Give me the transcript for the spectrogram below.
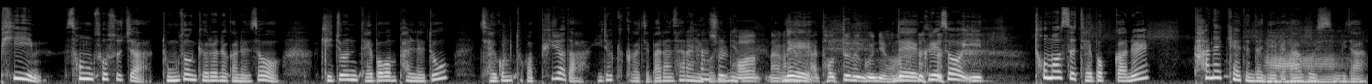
피임, 성소수자, 동성 결혼에 관해서 기존 대법원 판례도 재검토가 필요하다 이렇게까지 말한 사람이거든요. 한술 더 나가, 네, 더 뜨는군요. 네, 그래서 이 토머스 대법관을 탄핵해야 된다는 얘기가 아. 나오고 있습니다.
